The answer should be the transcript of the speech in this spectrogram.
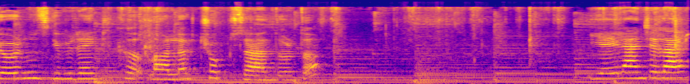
gördüğünüz gibi renkli kağıtlarla çok güzel durdu. İyi eğlenceler.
